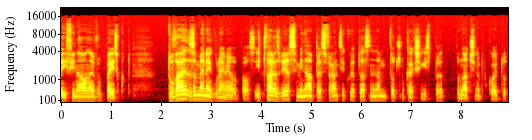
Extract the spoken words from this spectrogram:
и финала на европейското. Това е, за мен е големия въпрос. И това, разбира се, минава през Франция, която аз не знам точно как ще ги спрат, по начина по който,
